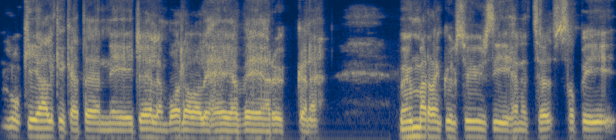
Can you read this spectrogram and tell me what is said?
luki jälkikäteen, niin Jalen Waddle oli heidän VR1. Mä ymmärrän kyllä syyn siihen, että se sopii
